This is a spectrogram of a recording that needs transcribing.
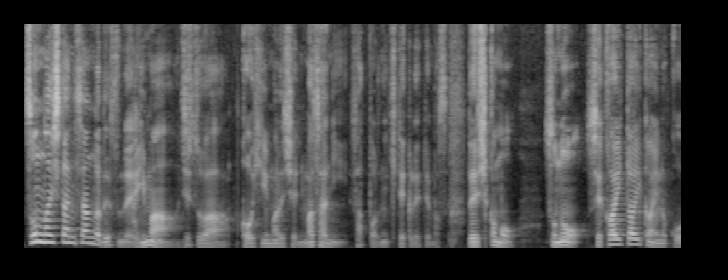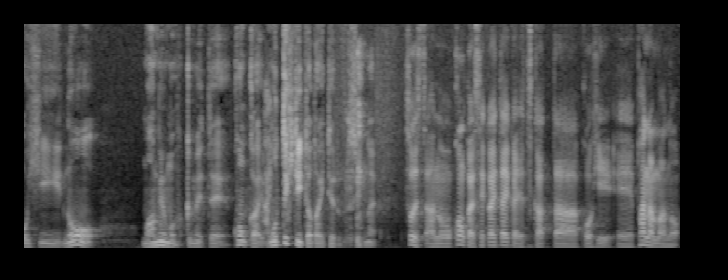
そんな石谷さんがですね、今実はコーヒーマルシェにまさに札幌に来てくれてます。でしかもその世界大会のコーヒーの豆も含めて今回持ってきていただいてるんですよね、そうです。あの今回世界大会で使ったコーヒー、えーパナマの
